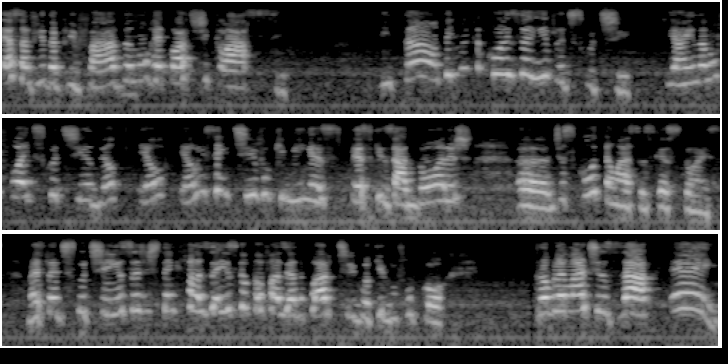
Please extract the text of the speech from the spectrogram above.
essa vida privada num recorte de classe então, tem muita coisa aí para discutir. E ainda não foi discutido. Eu, eu, eu incentivo que minhas pesquisadoras uh, discutam essas questões. Mas para discutir isso, a gente tem que fazer isso que eu estou fazendo com o artigo aqui do Foucault. Problematizar. Ei,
